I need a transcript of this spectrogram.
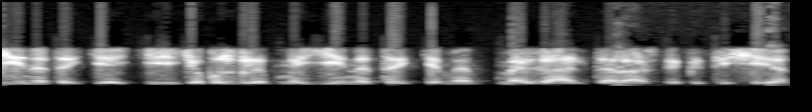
γίνεται και εκεί. Και όπως βλέπουμε γίνεται και με μεγάλη τεράστια επιτυχία.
